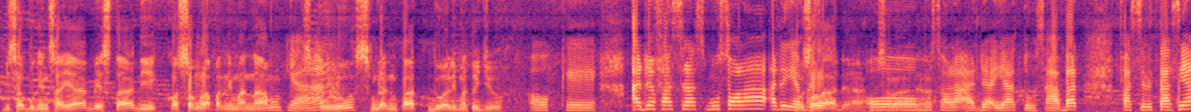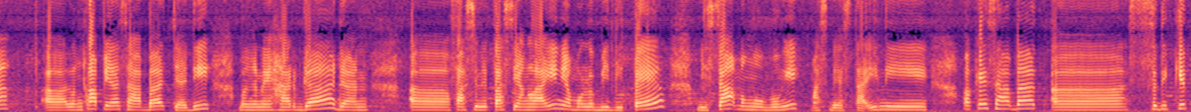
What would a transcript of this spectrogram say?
bisa hubungin saya Besta di 0856 Ya. 10 94 257. Oke, ada fasilitas musola ada ya Mas? Musola ada, Oh, musola ada. musola ada ya tuh sahabat. Fasilitasnya eh, lengkap ya sahabat. Jadi mengenai harga dan eh, fasilitas yang lain yang mau lebih detail bisa menghubungi Mas Besta ini. Oke sahabat, eh, sedikit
